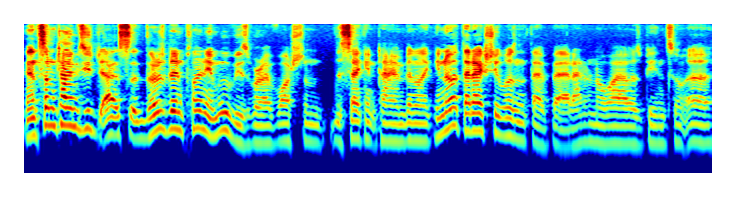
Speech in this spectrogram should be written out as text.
And sometimes you uh, so there's been plenty of movies where I've watched them the second time and been like, "You know what? That actually wasn't that bad." I don't know why I was being so uh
